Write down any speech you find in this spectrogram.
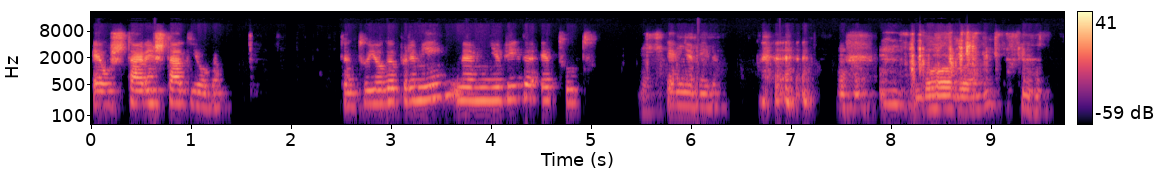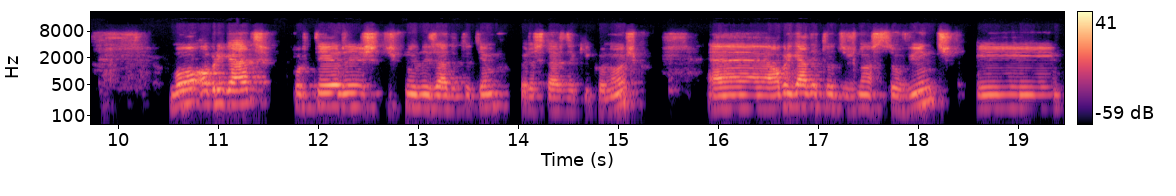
é o estar em estado de yoga. Portanto, o yoga para mim, na minha vida, é tudo. É a minha vida. boa, boa. Bom, obrigado por teres disponibilizado o teu tempo para estares aqui conosco. Uh, obrigado a todos os nossos ouvintes e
